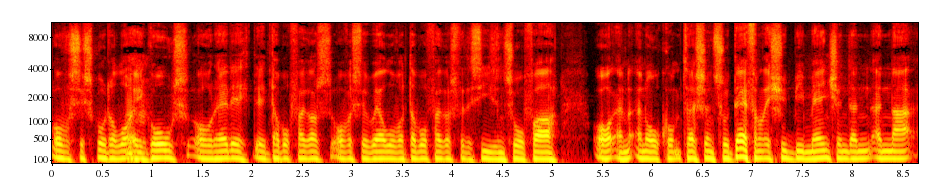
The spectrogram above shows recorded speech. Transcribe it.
Obviously, scored a lot Mhm. of goals already. The double figures, obviously, well over double figures for the season so far. all, in, in all competitions. So definitely should be mentioned in, in that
